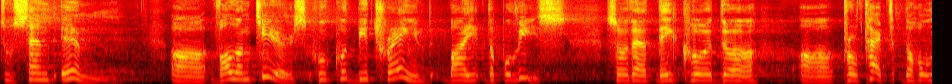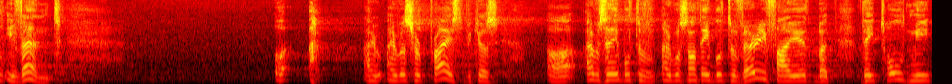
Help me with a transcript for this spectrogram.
to send in uh, volunteers who could be trained by the police so that they could uh, uh, protect the whole event. Uh, I, I was surprised because uh, I was able to. I was not able to verify it, but they told me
